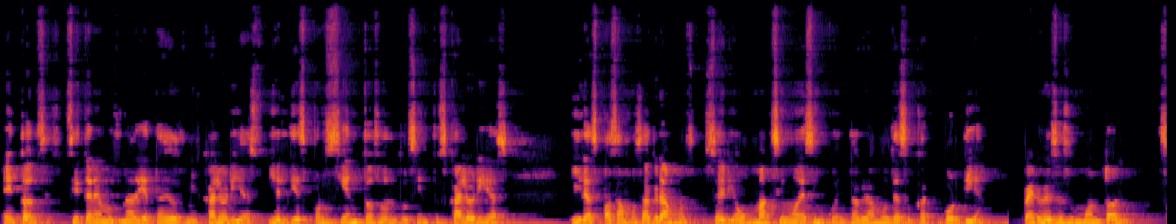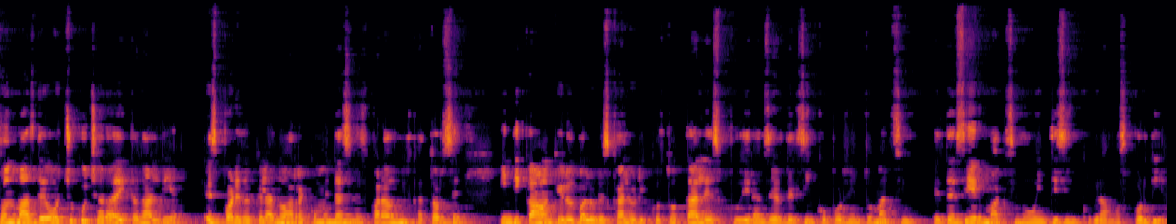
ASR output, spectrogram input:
Entonces, si tenemos una dieta de 2.000 calorías y el 10% son 200 calorías y las pasamos a gramos, sería un máximo de 50 gramos de azúcar por día pero eso es un montón. Son más de 8 cucharaditas al día. Es por eso que las nuevas recomendaciones para 2014 indicaban que los valores calóricos totales pudieran ser del 5% máximo, es decir, máximo 25 gramos por día.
